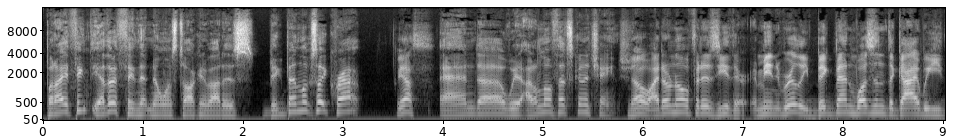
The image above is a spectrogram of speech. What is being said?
But I think the other thing that no one's talking about is Big Ben looks like crap. yes. And uh, we, I don't know if that's going to change. No, I don't know if it is either. I mean, really, Big Ben wasn't the guy we,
